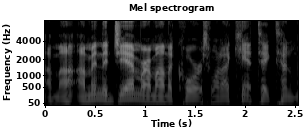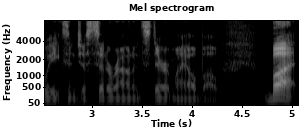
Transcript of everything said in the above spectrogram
I'm, I'm in the gym or I'm on the course when I can't take 10 weeks and just sit around and stare at my elbow. But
